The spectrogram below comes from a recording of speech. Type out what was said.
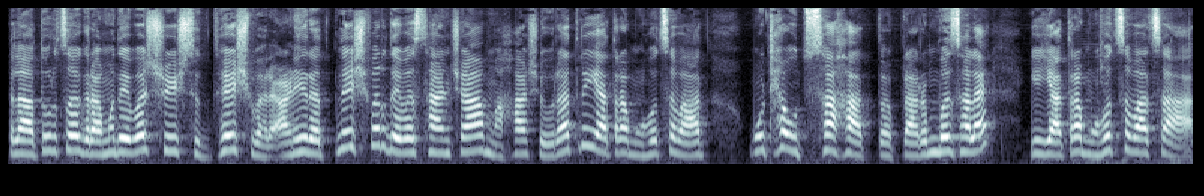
तर लातूरचं ग्रामदैवत श्री सिद्धेश्वर आणि रत्नेश्वर देवस्थानच्या महाशिवरात्री यात्रा महोत्सवात मोठ्या उत्साहात प्रारंभ झालाय. या यात्रा महोत्सवाचा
